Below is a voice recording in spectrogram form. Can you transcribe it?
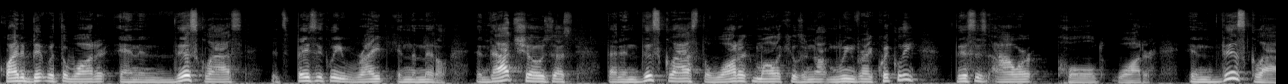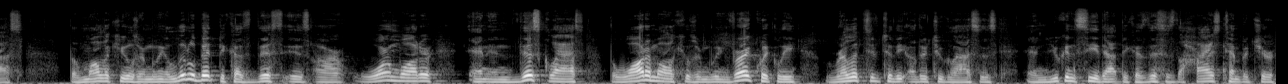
quite a bit with the water. And in this glass, it's basically right in the middle. And that shows us that in this glass, the water molecules are not moving very quickly. This is our cold water. In this glass, the molecules are moving a little bit because this is our warm water. And in this glass, the water molecules are moving very quickly relative to the other two glasses. And you can see that because this is the highest temperature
